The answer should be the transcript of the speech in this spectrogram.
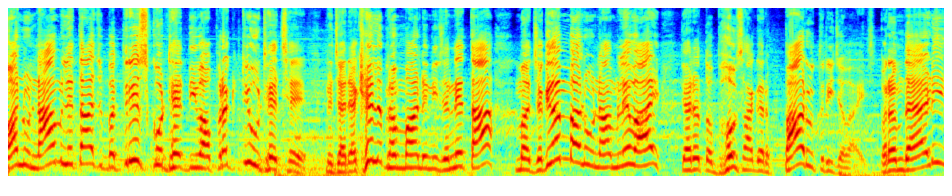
માનું નામ લેતા જ બત્રીસ કોઠે દીવા પ્રગટી ઉઠે છે. ને જ્યારે અખિલ બ્રહ્માંડની જનેતા માં જગદંબાનું નામ લેવાય, ત્યારે તો ભવસાગર પાર ઉતરી જવાય છે. પરમ દયાળી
